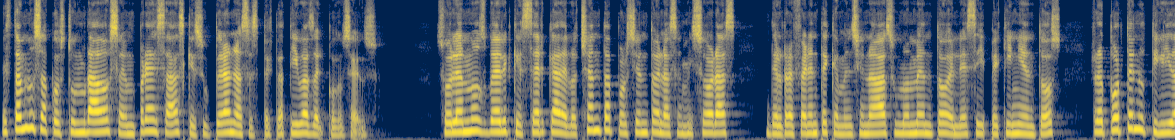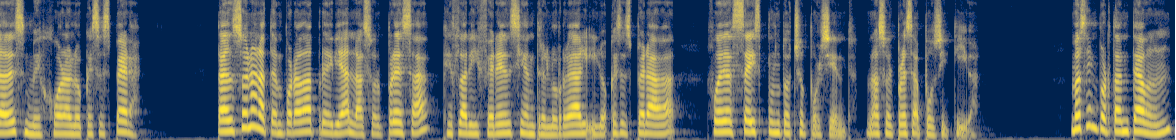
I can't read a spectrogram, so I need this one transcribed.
Estamos acostumbrados a empresas que superan las expectativas del consenso. Solemos ver que cerca del 80% de las emisoras del referente que mencionaba hace un momento, el SIP 500, reporten utilidades mejor a lo que se espera. Tan solo en la temporada previa, la sorpresa, que es la diferencia entre lo real y lo que se esperaba, fue de 6.8%, una sorpresa positiva. Más importante aún,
